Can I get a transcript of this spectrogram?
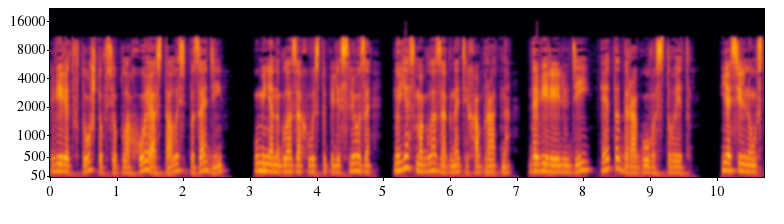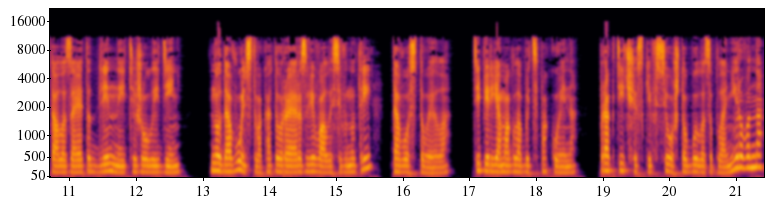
верят в то, что все плохое осталось позади». У меня на глазах выступили слезы, но я смогла загнать их обратно. Доверие людей — это дорогого стоит. Я сильно устала за этот длинный и тяжелый день, но довольство, которое развивалось внутри, того стоило. Теперь я могла быть спокойна. Практически все, что было запланировано,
